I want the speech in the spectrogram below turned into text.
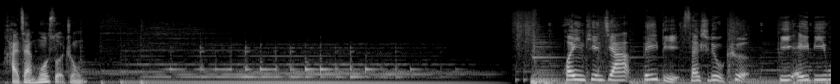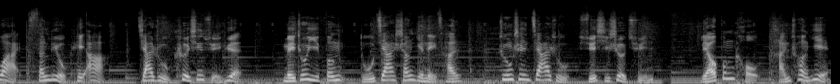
还在摸索中。欢迎添加 baby 三十六克 b a b y 三六 k r 加入克星学院，每周一封独家商业内参，终身加入学习社群，聊风口谈创业。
